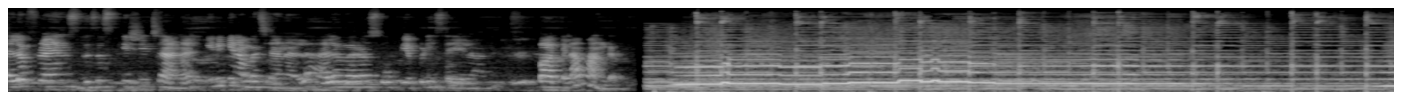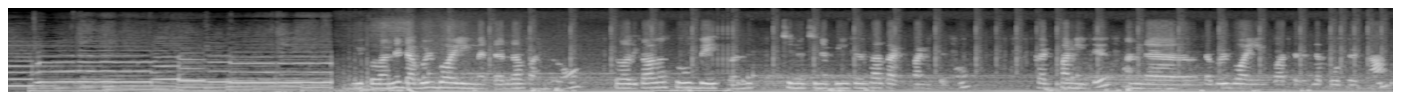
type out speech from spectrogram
Hello friends this is Kishi channel இன்னைக்கு நம்ம சேனல்ல அலோவேரா சோப் எப்படி செய்யலாம்னு பார்க்கலாம் வாங்க. இப்போ வந்து டபுள் பாயிலிங் மெத்தட் தான் பண்ணுறோம் ஸோ அதுக்காக சோப் பேஸ் வந்து சின்ன சின்ன பீசஸாக கட் பண்ணிக்கணும். கட் பண்ணிவிட்டு அந்த டபுள் பாயிலிங் பாத்திரத்தில் போட்டுடலாம்.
